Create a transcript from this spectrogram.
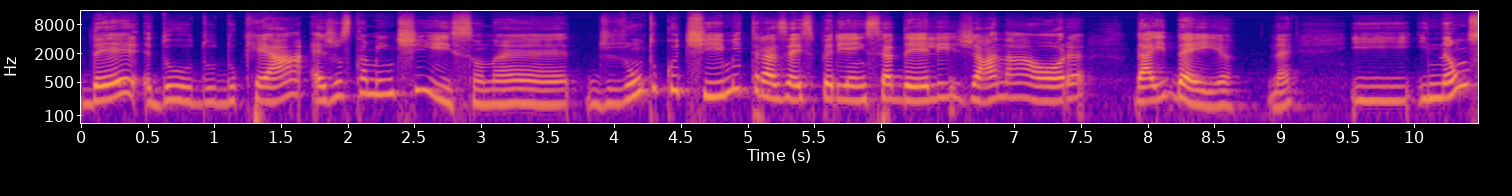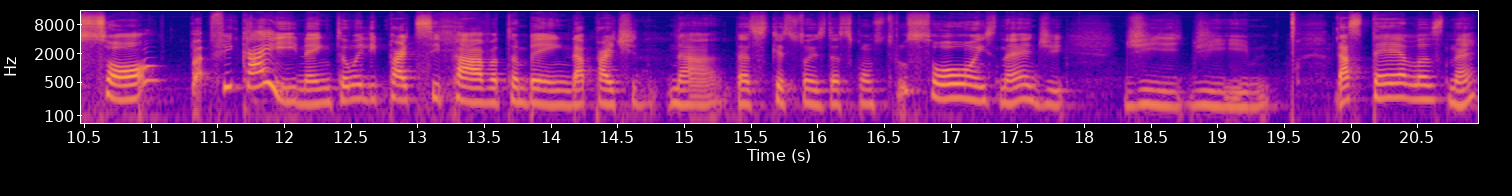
de, do, do, do QA é justamente isso, né? Junto com o time, trazer a experiência dele já na hora da ideia, né? E, e não só ficar aí, né? Então ele participava também da parte na, das questões das construções, né? De, de, de das telas, né?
